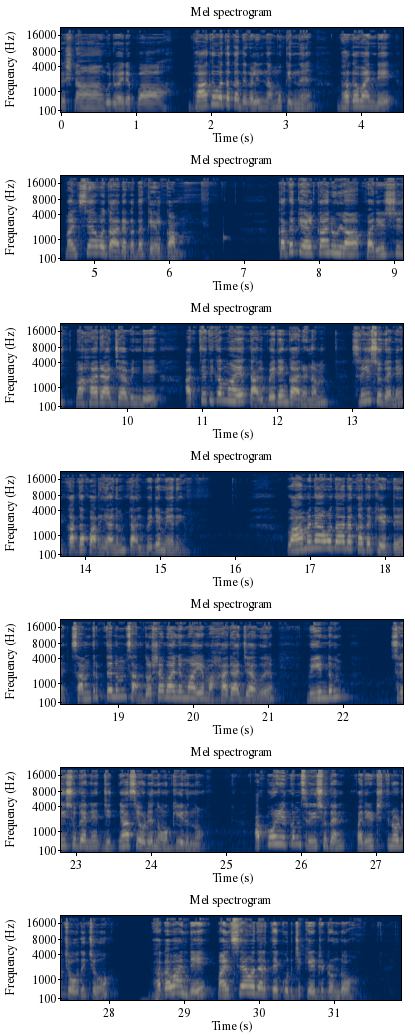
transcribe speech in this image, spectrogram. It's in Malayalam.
കൃഷ്ണ ഗുരുവായൂരപ്പ ഭാഗവത കഥകളിൽ നമുക്കിന്ന് ഭഗവാന്റെ മത്സ്യാവതാര കഥ കേൾക്കാം. കഥ കേൾക്കാനുള്ള പരീക്ഷ മഹാരാജാവിന്റെ അത്യധികമായ താല്പര്യം കാരണം ശ്രീശുഖന് കഥ പറയാനും താല്പര്യമേറി വാമനാവതാര കഥ കേട്ട് സംതൃപ്തനും സന്തോഷവാനുമായ മഹാരാജാവ് വീണ്ടും ശ്രീശുഖനെ ജിജ്ഞാസയോടെ നോക്കിയിരുന്നു. അപ്പോഴേക്കും ശ്രീശുഖൻ പരീക്ഷത്തിനോട് ചോദിച്ചു ഭഗവാന്റെ മത്സ്യാവതാരത്തെക്കുറിച്ച് കേട്ടിട്ടുണ്ടോ?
